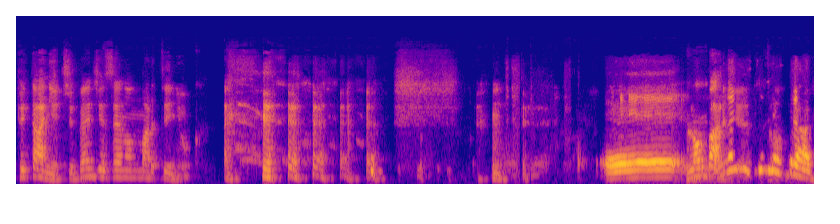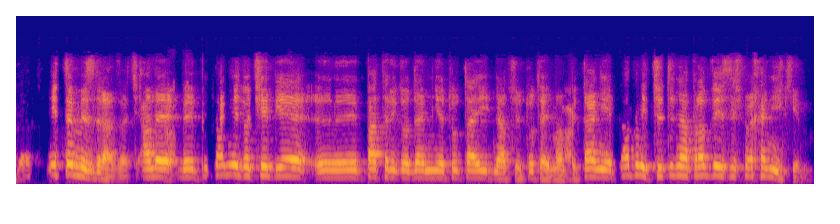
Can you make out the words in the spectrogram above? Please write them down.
pytanie, czy będzie Zenon Martyniuk? W Lombardzie. No nie chcemy zdradzać, nie chcemy zdradzać, ale e, pytanie do ciebie, e, Patryk, ode mnie tutaj, znaczy tutaj mam Tak. pytanie. Patryk, czy ty naprawdę jesteś mechanikiem?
